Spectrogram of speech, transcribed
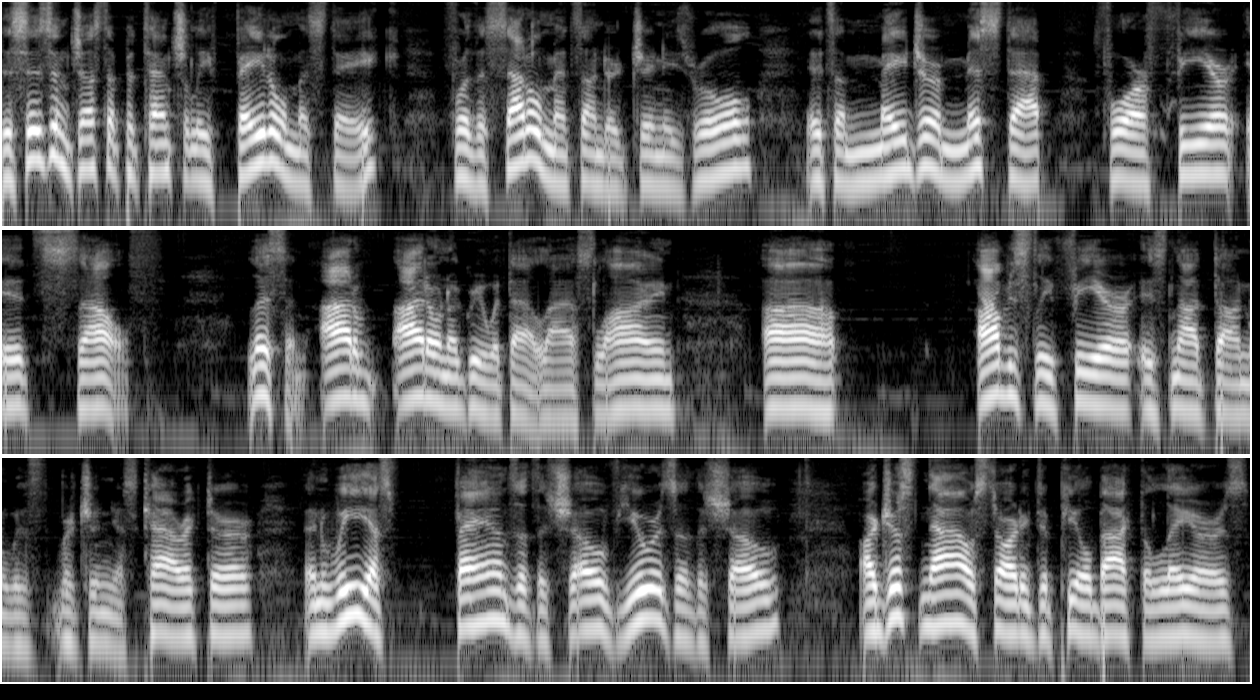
This isn't just a potentially fatal mistake for the settlements under Ginny's rule, it's a major misstep for fear itself. Listen, I don't, I don't agree with that last line. Uh, obviously, fear is not done with Virginia's character, and we, as fans of the show, viewers of the show, are just now starting to peel back the layers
